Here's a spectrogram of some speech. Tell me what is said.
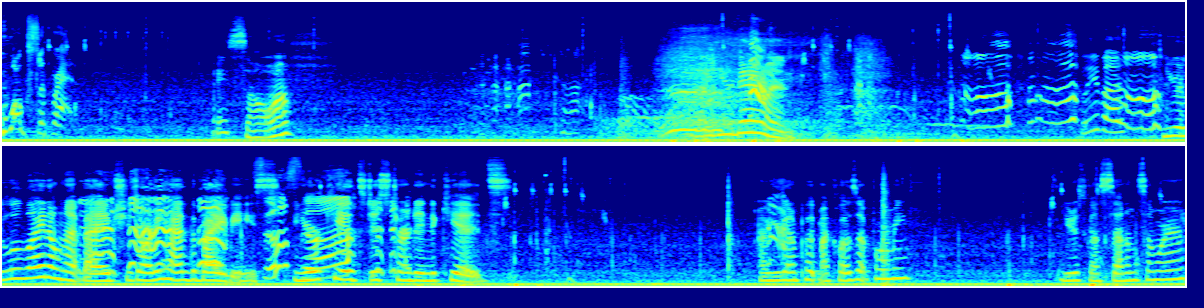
Oh. Woke Sliprat! Hey, Sawa. How you doing? You're a little late on that, babe. She's already had the babies. Your kids just turned into kids. Are you gonna put my clothes up for me? You're just gonna set them somewhere?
